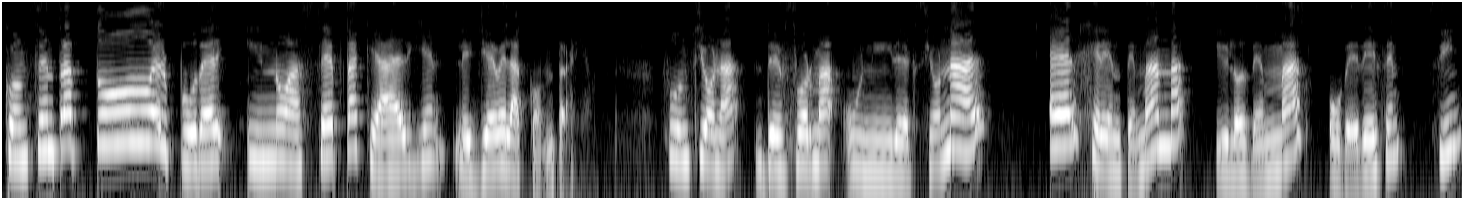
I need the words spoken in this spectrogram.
concentra todo el poder y no acepta que alguien le lleve la contraria. Funciona de forma unidireccional, el gerente manda y los demás obedecen sin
